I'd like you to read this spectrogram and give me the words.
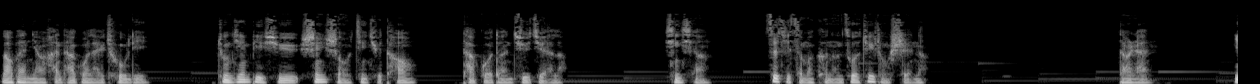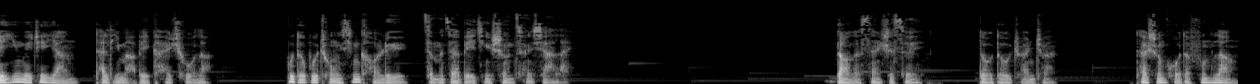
老板娘喊他过来处理，中间必须伸手进去掏，他果断拒绝了，心想，自己怎么可能做这种事呢？当然。也因为这样，他立马被开除了，不得不重新考虑怎么在北京生存下来。到了三十岁，兜兜转转，他生活的风浪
